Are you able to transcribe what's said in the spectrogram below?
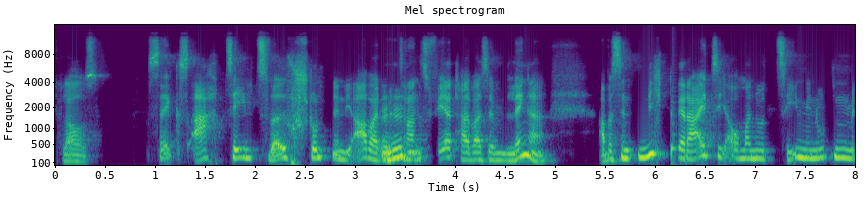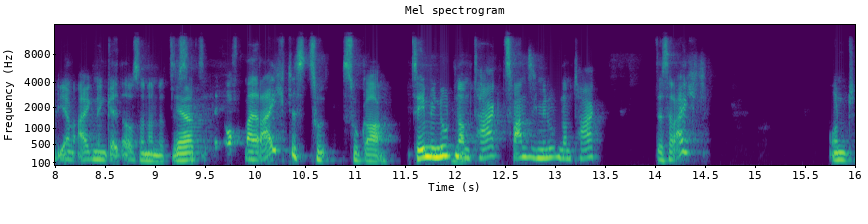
Klaus, sechs, acht, zehn, zwölf Stunden in die Arbeit mhm. mit Transfer, teilweise länger, aber sind nicht bereit, sich auch mal nur zehn Minuten mit ihrem eigenen Geld auseinanderzusetzen. Ja. Oftmal reicht es zu, sogar. Zehn Minuten am Tag, 20 Minuten am Tag, das reicht. Und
